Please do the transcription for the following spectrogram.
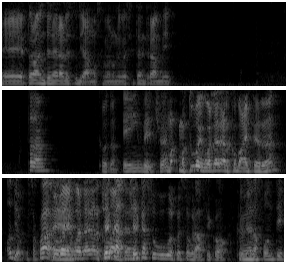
eh, però in generale studiamo, siamo all'università entrambi. Ta-da! Cosa? E invece... Ma, ma tu vai a guardare Arcobiter? Oddio, questo qua Tu è... vai a guardare cerca, Arcobiter? cerca su Google questo grafico, che Cos'è? viene da fonti...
